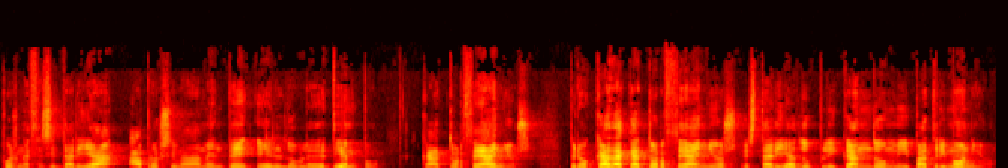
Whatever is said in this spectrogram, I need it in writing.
pues necesitaría aproximadamente el doble de tiempo, 14 años pero cada 14 años estaría duplicando mi patrimonio.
